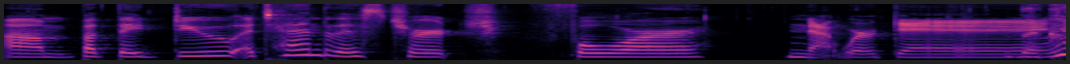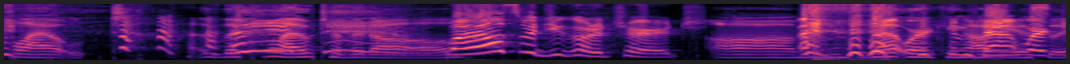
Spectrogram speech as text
Um, but they do attend this church for networking. The clout. the clout of it all. Why else would you go to church? Um, networking, obviously.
